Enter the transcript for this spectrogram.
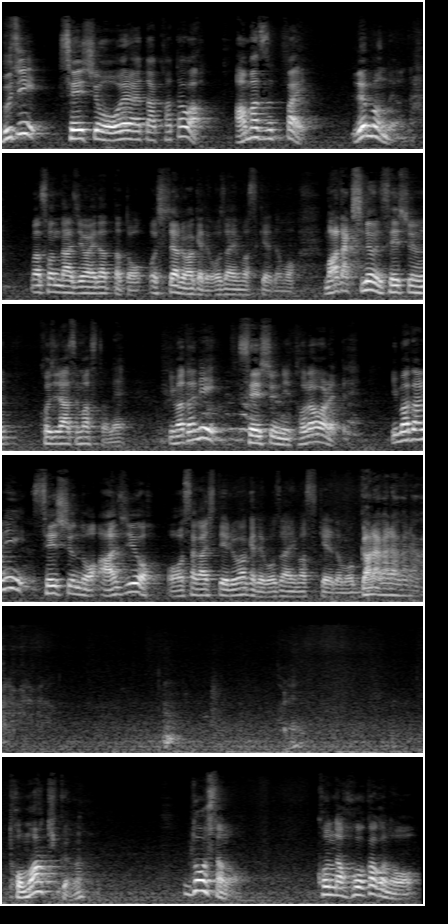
無事青春を終えられた方は甘酸っぱいレモンのような、まあ、そんな味わいだったとおっしゃるわけでございますけれども、まあ、私のように青春こじらせますとねいまだに青春にとらわれていまだに青春の味を探しているわけでございますけれどもガラガラガラガラガラ。ガラあれ？友明君どうしたの？こんな放課後の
